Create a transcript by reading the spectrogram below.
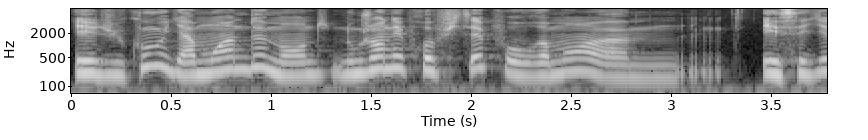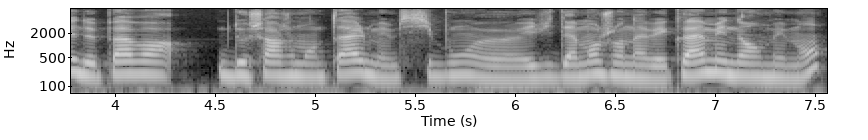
Et du coup, il y a moins de demandes. Donc j'en ai profité pour vraiment euh, essayer de pas avoir de charge mentale, même si bon, euh, évidemment, j'en avais quand même énormément.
